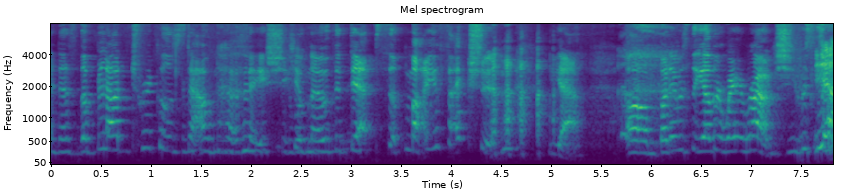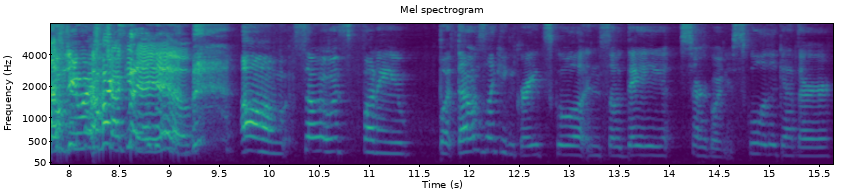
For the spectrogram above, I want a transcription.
And as the blood trickles down her face, she will know the depths of my affection. yeah. Um, but it was the other way around. She was Yeah, were rocks chucking at at him. Um, so it was funny, but that was like in grade school, and so they started going to school together.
